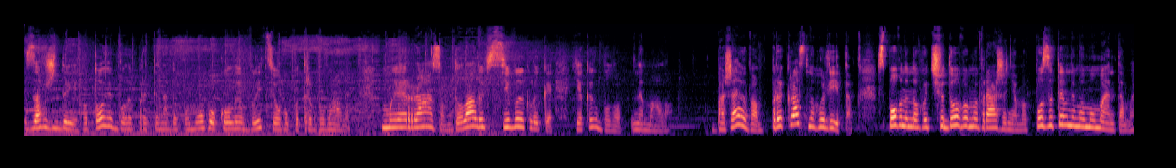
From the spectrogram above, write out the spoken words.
завжди готові були прийти на допомогу, коли ви цього потребували. Ми разом долали всі виклики, яких було немало. Бажаю вам прекрасного літа, сповненого чудовими враженнями, позитивними моментами,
